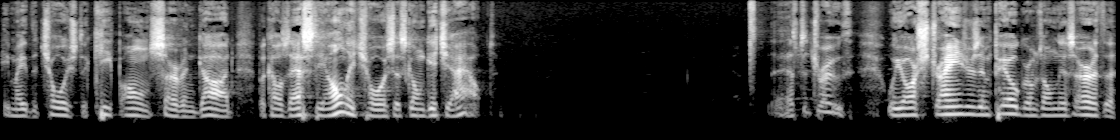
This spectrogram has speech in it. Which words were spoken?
He made the choice to keep on serving God because that's the only choice that's going to get you out. That's the truth. We are strangers and pilgrims on this earth. The,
